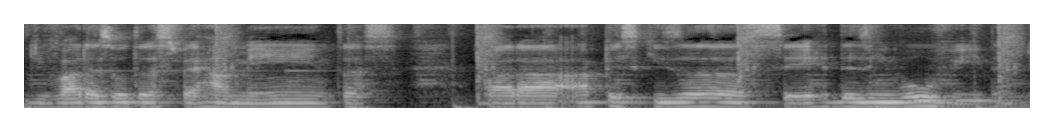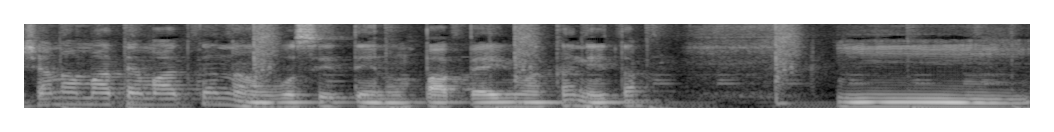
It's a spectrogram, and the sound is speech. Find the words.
de várias outras ferramentas para a pesquisa ser desenvolvida. Já na matemática não, você tendo um papel e uma caneta e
